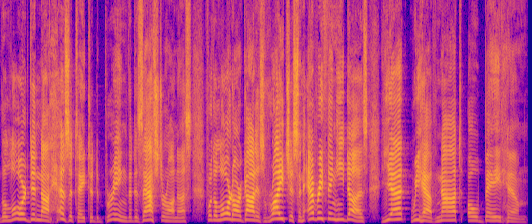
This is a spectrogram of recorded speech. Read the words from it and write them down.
The Lord did not hesitate to bring the disaster on us, for the Lord our God is righteous in everything he does, yet we have not obeyed him.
